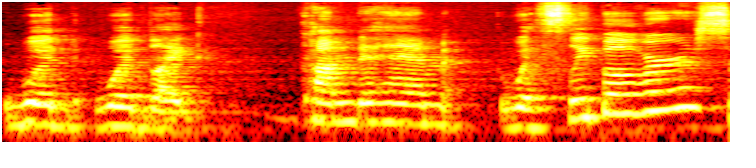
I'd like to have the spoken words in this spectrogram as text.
would would like come to him with sleepovers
